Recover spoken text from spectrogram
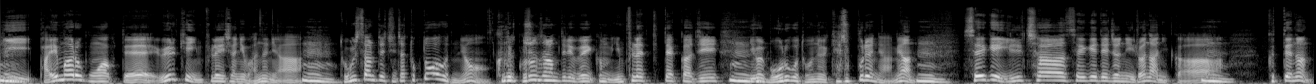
음. 이 바이마르 공화국 때 왜 이렇게 인플레이션이 왔느냐? 음. 독일 사람들 진짜 똑똑하거든요. 근데 그렇죠. 그런 사람들이 왜 그럼 인플레 때까지 음. 이걸 모르고 돈을 계속 뿌렸냐 하면 음. 세계 1차 세계 대전이 일어나니까 음. 그때는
